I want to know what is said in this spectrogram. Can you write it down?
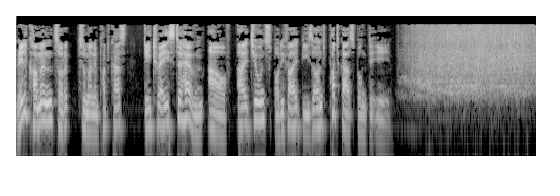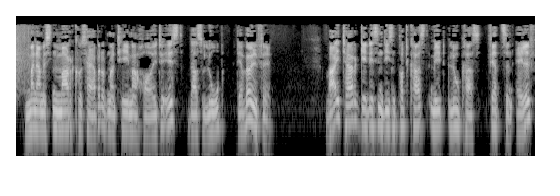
Willkommen zurück zu meinem Podcast Gateways to Heaven auf iTunes, Spotify, Deezer und Podcast.de. Mein Name ist Markus Herbert und mein Thema heute ist das Lob der Wölfe. Weiter geht es in diesem Podcast mit Lukas 14.11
